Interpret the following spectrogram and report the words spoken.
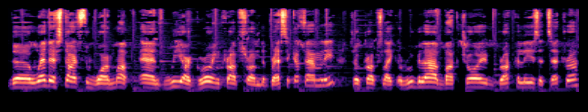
the weather starts to warm up and we are growing crops from the brassica family, so crops like arugula, bok choy, broccolis, etc.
